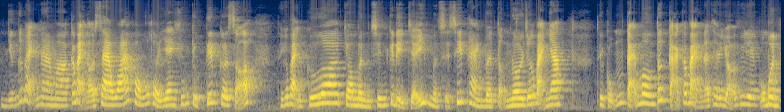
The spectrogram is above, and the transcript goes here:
những cái bạn nào mà các bạn ở xa quá không có thời gian xuống trực tiếp cơ sở thì các bạn cứ cho mình xin cái địa chỉ mình sẽ ship hàng về tận nơi cho các bạn nha. Thì cũng cảm ơn tất cả các bạn đã theo dõi video của mình.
